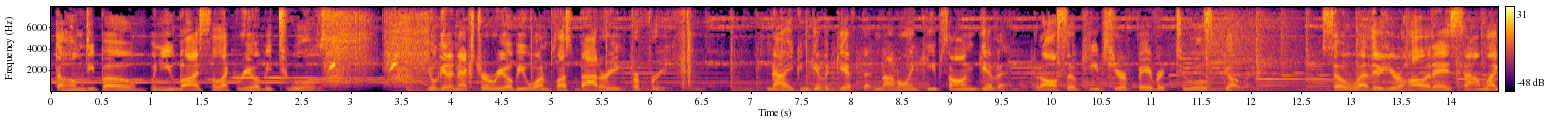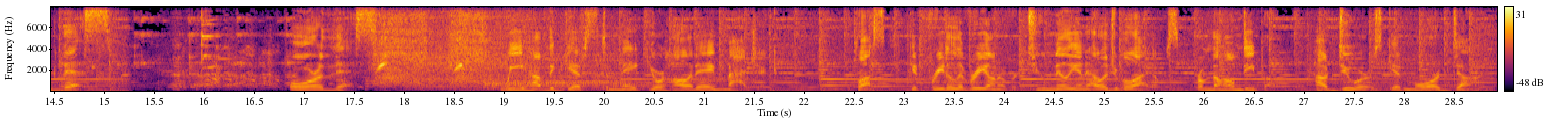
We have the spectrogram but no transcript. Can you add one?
At the Home Depot, when you buy select Ryobi tools, you'll get an extra Ryobi One Plus battery for free. Now you can give a gift that not only keeps on giving, but also keeps your favorite tools going. So whether your holidays sound like this or this, we have the gifts to make your holiday magic. Plus, get free delivery on over 2 million eligible items from the Home Depot. How doers get more done.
